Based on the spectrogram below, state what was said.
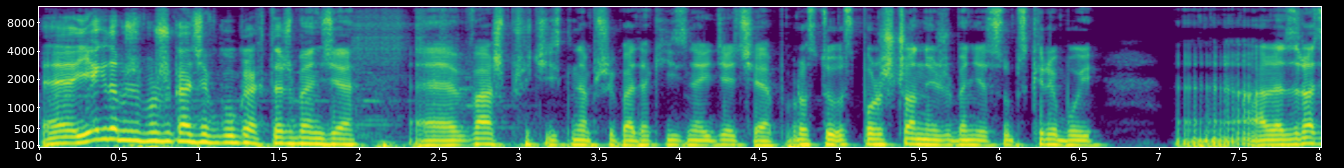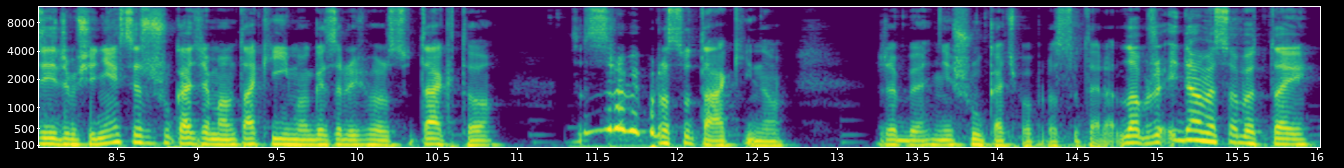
E, jak dobrze poszukacie w Google'ach też będzie e, wasz przycisk na przykład jakiś znajdziecie. Po prostu spolszczony już będzie subskrybuj. E, ale z racji, że mi się nie chce szukać, ja mam taki i mogę zrobić po prostu tak, to, to zrobię po prostu taki, no żeby nie szukać po prostu teraz. Dobrze, i damy sobie tutaj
